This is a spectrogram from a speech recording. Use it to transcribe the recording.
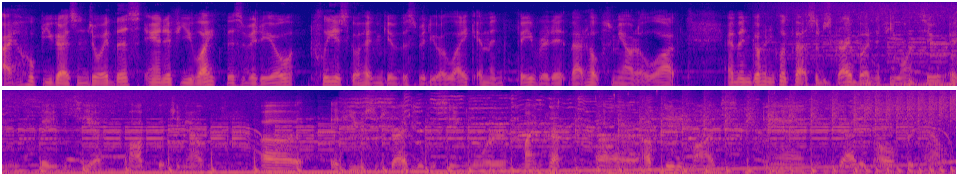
I hope you guys enjoyed this, and if you like this video, please go ahead and give this video a like, and then favorite it, that helps me out a lot. and then go ahead and click that subscribe button if you want to, and there you can see a mob glitching out. Uh, if you subscribe, you'll be seeing more Minecraft uh, updated mods, and that is all for now.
